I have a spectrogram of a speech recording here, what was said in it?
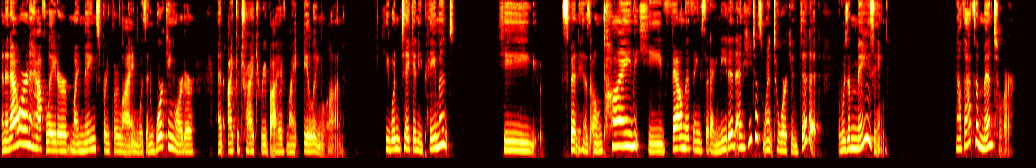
And an hour and a half later, my main sprinkler line was in working order and I could try to revive my ailing lawn. He wouldn't take any payment. He spent his own time. He found the things that I needed and he just went to work and did it. It was amazing. Now, that's a mentor.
